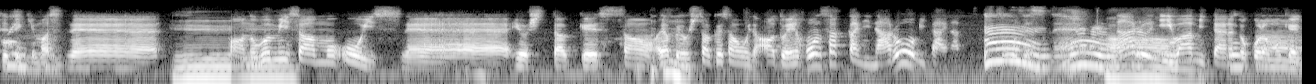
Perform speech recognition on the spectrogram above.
出てきますね。へえ。あ、のぶみさんも多いっすね。吉武さん。やっぱ吉武さん多いな。あと絵本作家になろうみたいな。そうですねうんあなるにはみたいなところも結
